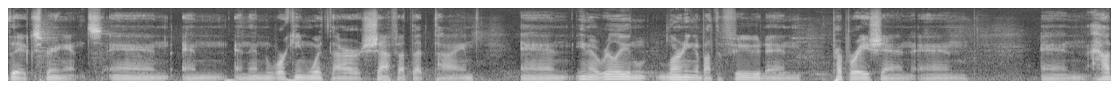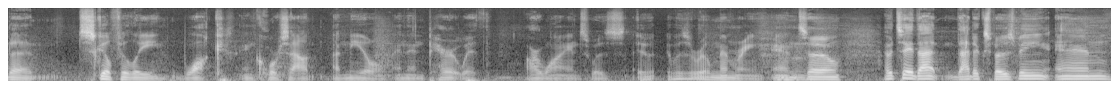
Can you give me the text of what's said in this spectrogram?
the experience and and and then working with our chef at that time and you know really learning about the food and preparation and and how to skillfully walk and course out a meal and then pair it with our wines was it, it was a real memory. And Mm-hmm. so I would say that that exposed me and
